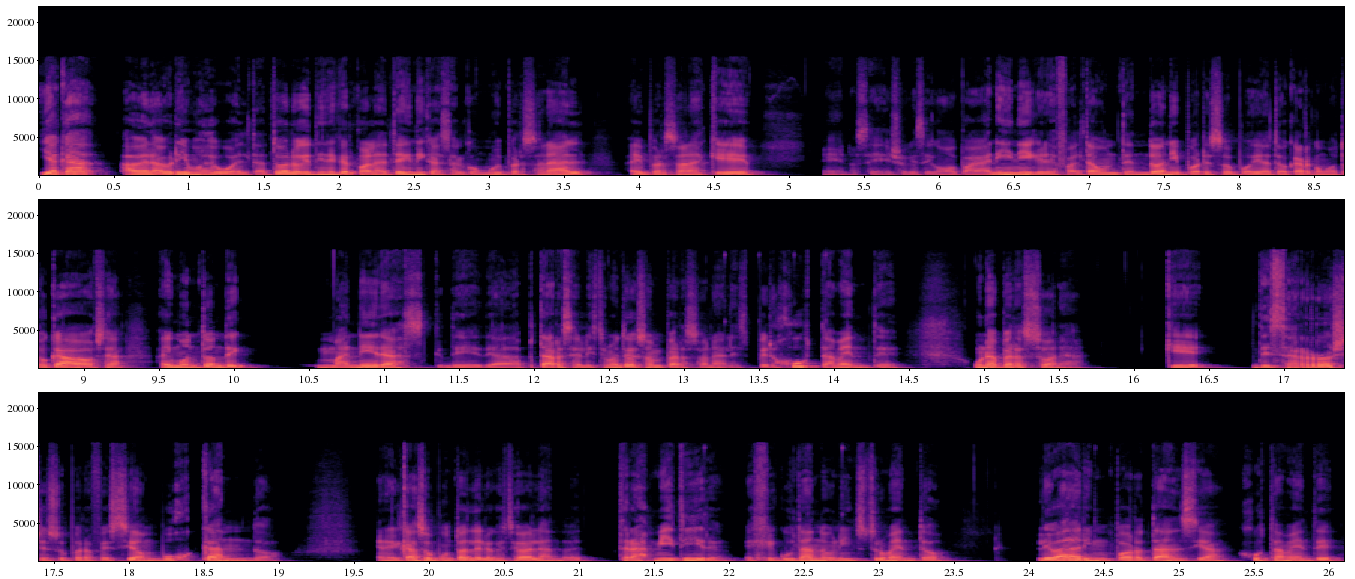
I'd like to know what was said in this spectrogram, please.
Y acá, a ver, abrimos de vuelta. Todo lo que tiene que ver con la técnica es algo muy personal. Hay personas que, eh, no sé, yo qué sé, como Paganini, que le faltaba un tendón y por eso podía tocar como tocaba. O sea, hay un montón de maneras de, adaptarse al instrumento que son personales. Pero justamente una persona que desarrolle su profesión buscando en el caso puntual de lo que estoy hablando, de transmitir ejecutando un instrumento, le va a dar importancia justamente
